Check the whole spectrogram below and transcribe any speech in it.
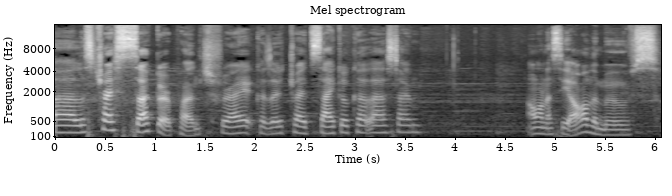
Uh, let's try Sucker Punch, right? Because I tried Psycho Cut last time. I want to see all the moves.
